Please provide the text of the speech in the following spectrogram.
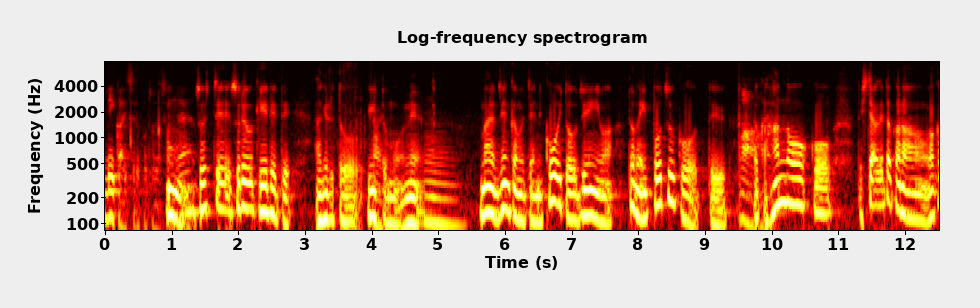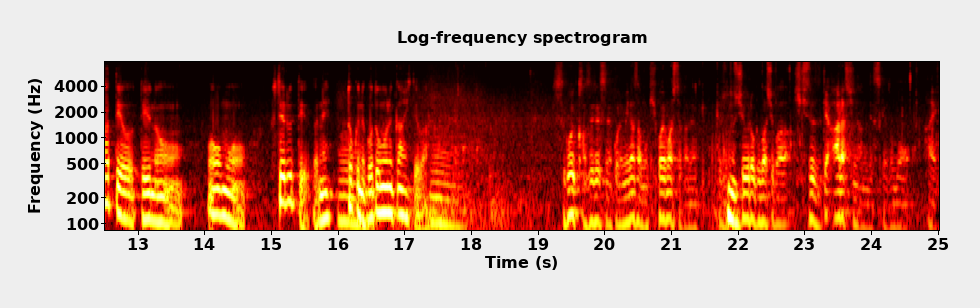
理解することですよね、うん、そしてそれを受け入れてあげるといいと思うね、はい。うん、前前回みたいに行為と善意はだから一方通行っていうなんか反応をこうしてあげたから分かってよっていうのをもう捨てるっていうかね、うん、特に子供に関しては。すごい風ですね。これ皆さんも聞こえましたかね？今日ちょっと収録場所が引き続き嵐なんですけども、はい、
